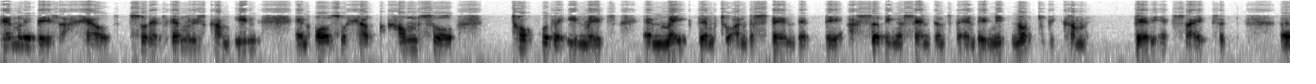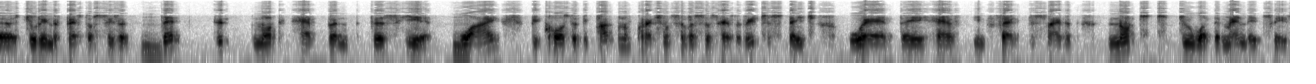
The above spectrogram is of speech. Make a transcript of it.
family days are held so that families come in and also help counsel talk with the inmates and make them to understand that they are serving a sentence and they need not to become very excited uh, during the festive season. Mm. That did not happen this year. Mm. Why? Because the Department of Correctional Services has reached a stage where they have in fact decided not to do what the mandate says,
